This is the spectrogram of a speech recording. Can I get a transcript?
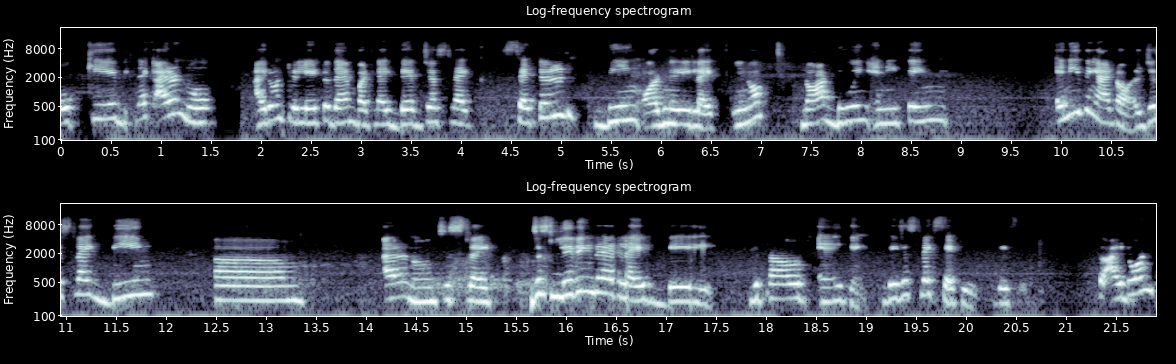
okay like i don't know. I don't relate to them but like they've just like settled being ordinary like you know not doing anything anything at all. Just like being, um, I don't know, just like just living their life daily without anything. They just like settle basically. So I don't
